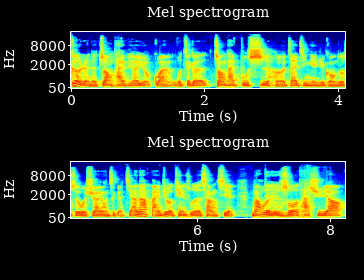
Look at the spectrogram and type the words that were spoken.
个人的状态比较有关，我这个状态不适合在今天去工作，所以我需要用这个假。那反正就有天数的上限，那或者是说他需要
